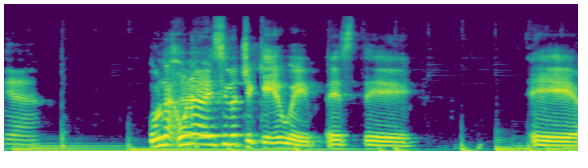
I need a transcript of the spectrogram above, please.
Ya. Una, una vez sí lo chequé, güey. Este. Eh,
